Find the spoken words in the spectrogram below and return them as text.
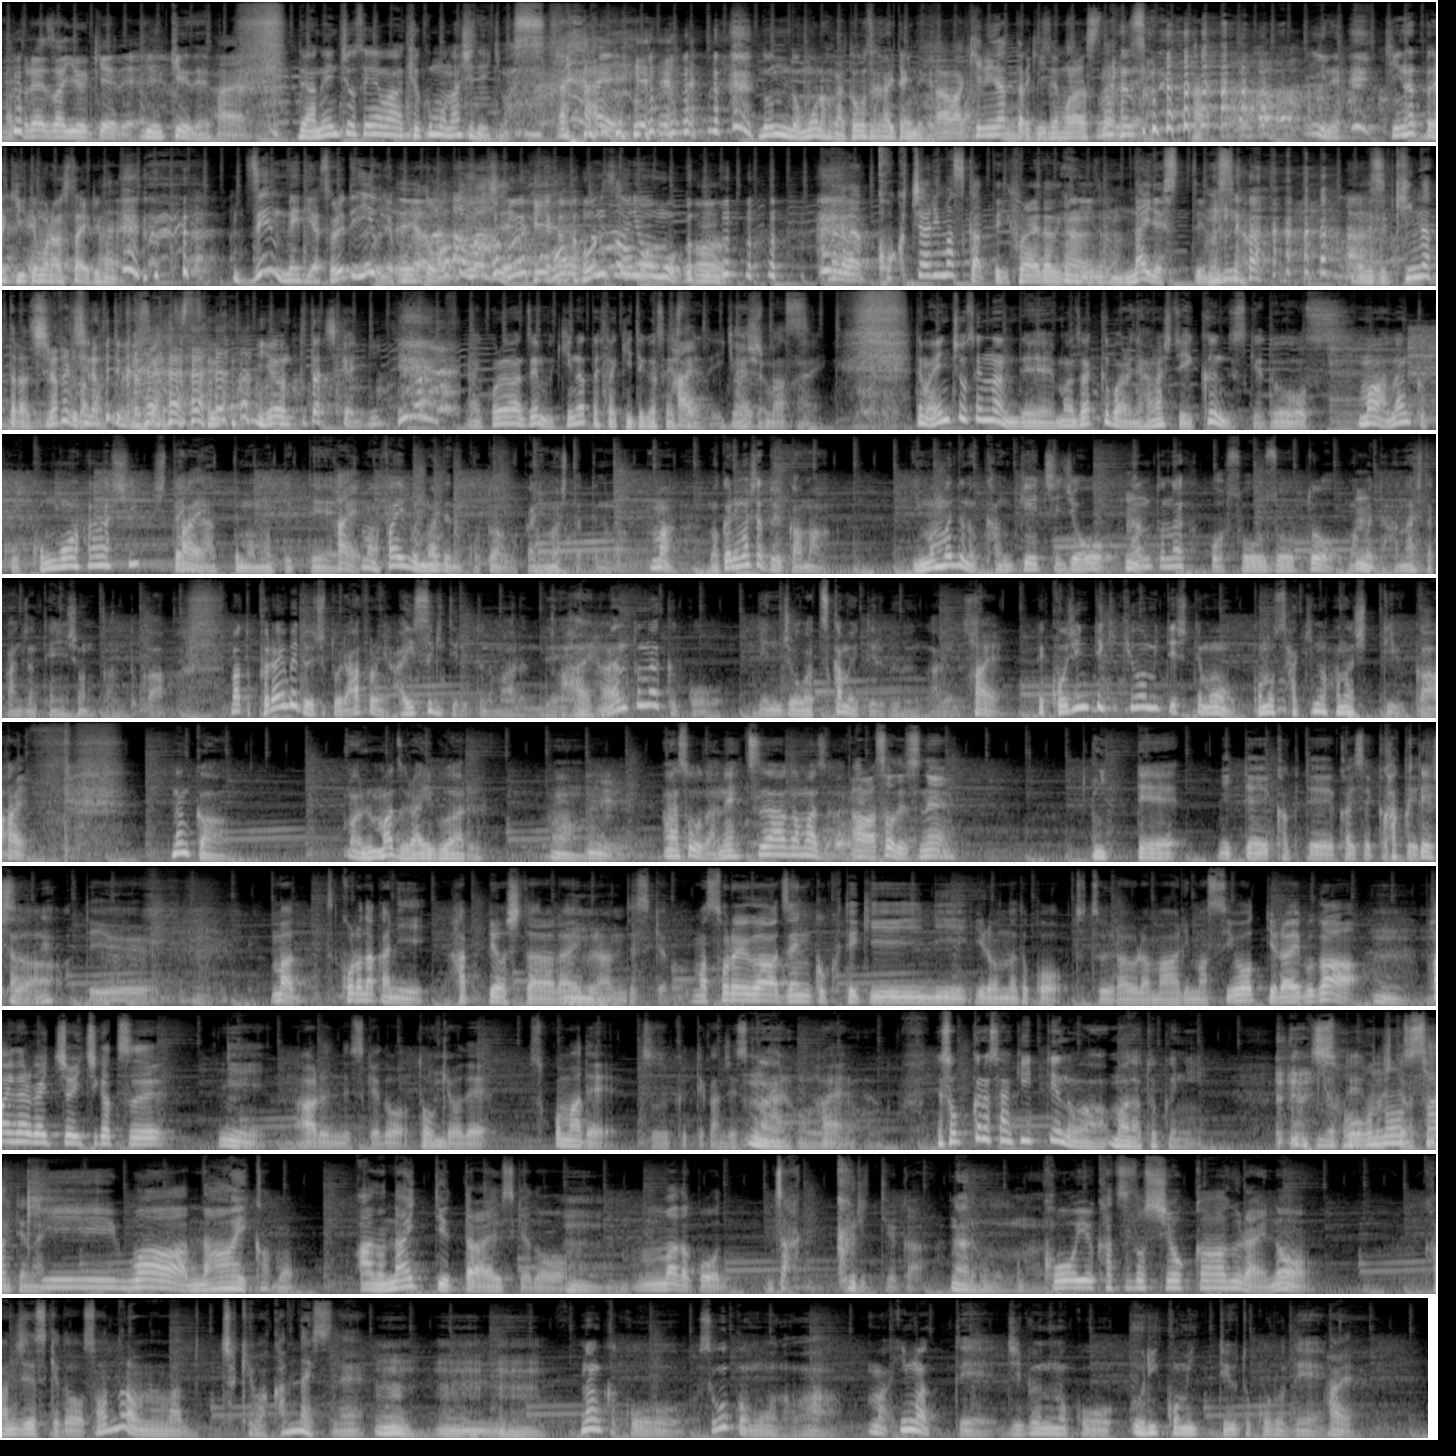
まあ、とりあえずは UK で。UK で。はい。であの延長戦は曲もなしでいきます。はい。どんどんモロハから遠ざかりたいんだけど。あまあ気になったら聞いてもらうスタイルで、いいね。気になったら聞いてもらうスタイル、はい全メディアそれでいいよね本当は。本当マジで。本当に思う。う。ん、だから告知ありますかって振られた時に、うん。ないですって言うんですよ。別に気になったら調べる調べてください。いや本当確かに。あこれは全部気になった人は聞いてくださいスタイルでいきましょう、でも延長戦なんで、まあ、ざっくばらに話していくんですけおどまあなんかこう今後の話したいなっても思ってて、はい。まあ、5までのことは分かりましたっていうのもまあ分かりましたというかまあ今までの関係値上、なんとなくこう想像と、まあ、こうやって話した感じのテンション感とか、まあ、あとプライベートでちょっと俺アフロに会いすぎてるっていうのもあるんで、はいはい。なんとなくこう現状はつかめてる部分があるんですよ。はい。で個人的興味としてもこの先の話っていうか、はい、なんか、まあ、まずライブある、うん。うん、あそうだね。ツアーがまずある。あそうですね。日程。日程確定開催確確定したのね。ーっていう、まあコロナ禍に発表したライブなんですけど、まあ、それが全国的にいろんなとこ津々浦々回りますよっていうライブが、うん。ファイナルが一応1月にあるんですけど東京で、そこまで続くって感じですかね。なるほど、はい。そこから先っていうのはまだ特に予定としてそはの決めてない？先はないかも。あのないって言ったらあれですけど、うまだこうざっくりっていうかなるほどなこういう活動しようかぐらいの感じですけどそんなのまあぶっちゃけ分かんないですね。うんうんうん。なんかこうすごく思うのは、まあ、今って自分のこう売り込みっていうところで、はい。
